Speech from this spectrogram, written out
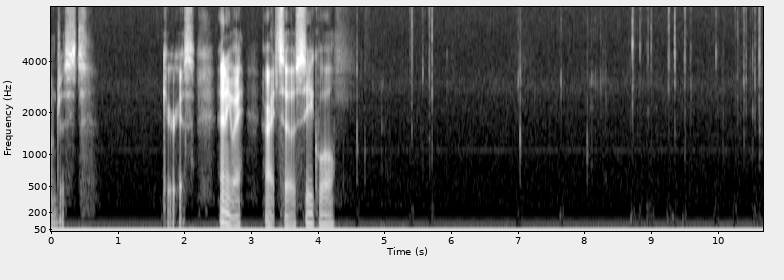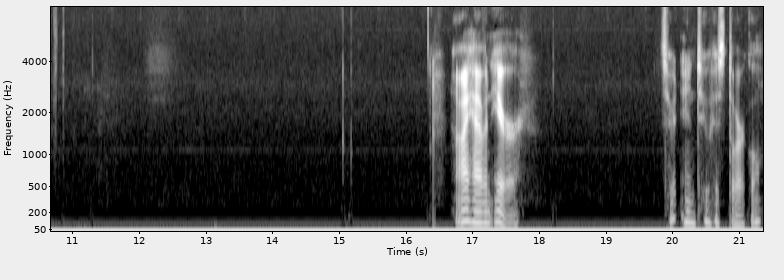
I'm just curious. Anyway, alright, so SQL. I have an error. Insert into historical.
